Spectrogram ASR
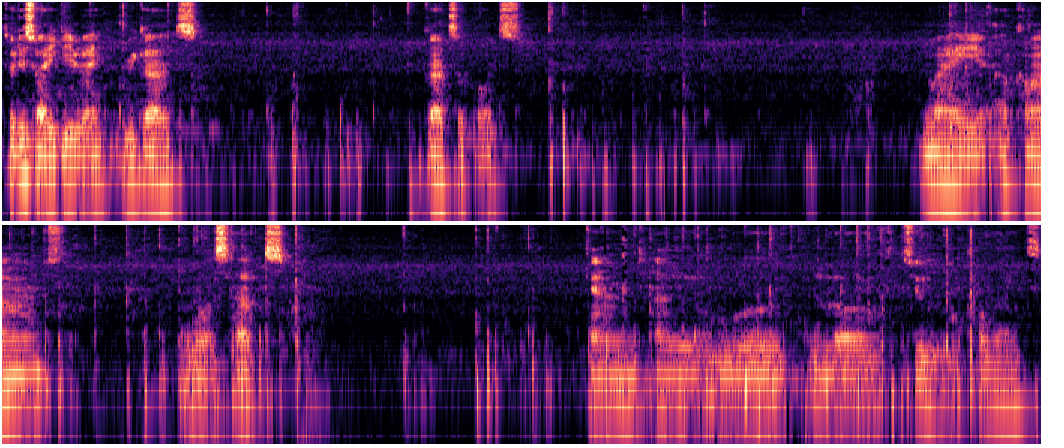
So this is what I did right? Regards regard support. My account was hacked and I would to it.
